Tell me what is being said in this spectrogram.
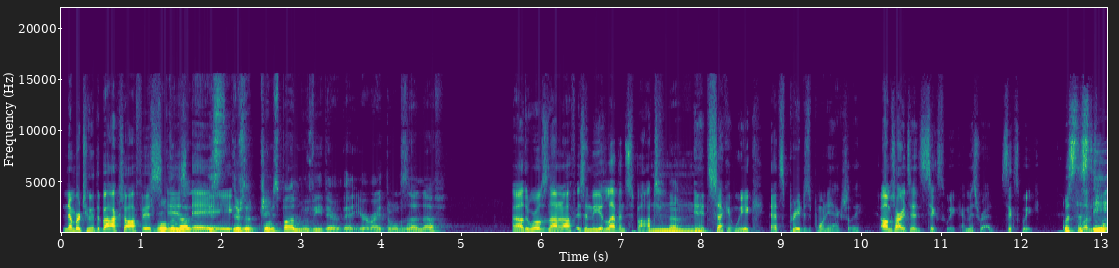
number two at the box office World is is not, a is, there's a James Bond movie there that year, right? The World is not enough. Uh, the world is not enough is in the 11th spot Mm. in its second week. That's pretty disappointing, actually. Oh, I'm sorry, it's in its sixth week. I misread. Sixth week. was this the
